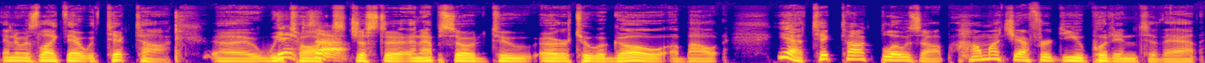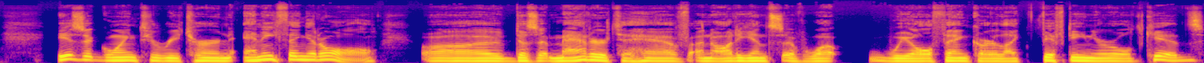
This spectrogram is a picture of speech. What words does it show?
and it was like that with TikTok. Uh, we TikTok. talked just a, an episode two or two ago about, yeah, TikTok blows up. How much effort do you put into that? Is it going to return anything at all? Uh, does it matter to have an audience of what we all think are like 15 year old kids?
